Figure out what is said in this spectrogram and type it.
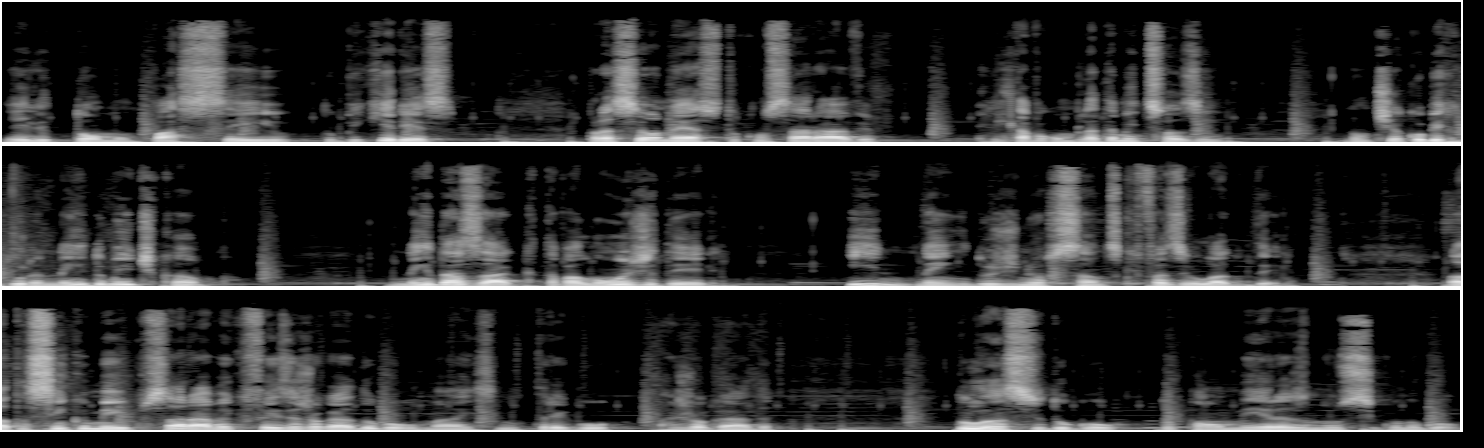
ele toma um passeio do Piqueires. Para ser honesto com o Saravia, ele estava completamente sozinho. Não tinha cobertura nem do meio de campo, nem da zaga, que estava longe dele, e nem do Júnior Santos, que fazia o lado dele. Nota 5,5 para o Sarabia, que fez a jogada do gol, mas entregou a jogada do lance do gol, do Palmeiras no segundo gol.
